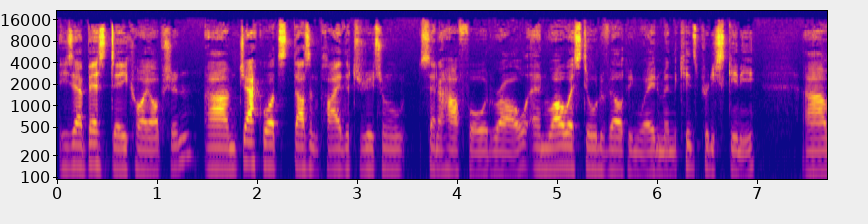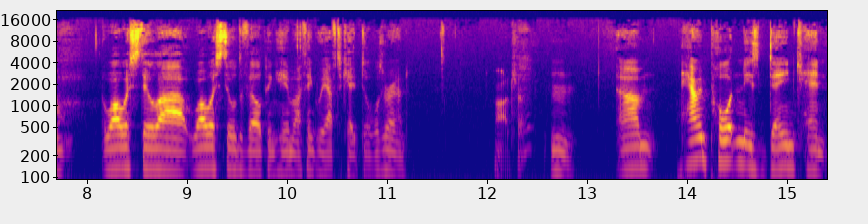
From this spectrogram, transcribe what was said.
He's our best decoy option. Um, Jack Watts doesn't play the traditional centre half forward role, and while we're still developing Weideman, the kid's pretty skinny. Um, while we're still uh, while we're still developing him, I think we have to keep Dawes around. Oh, true. Um, how important is Dean Kent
